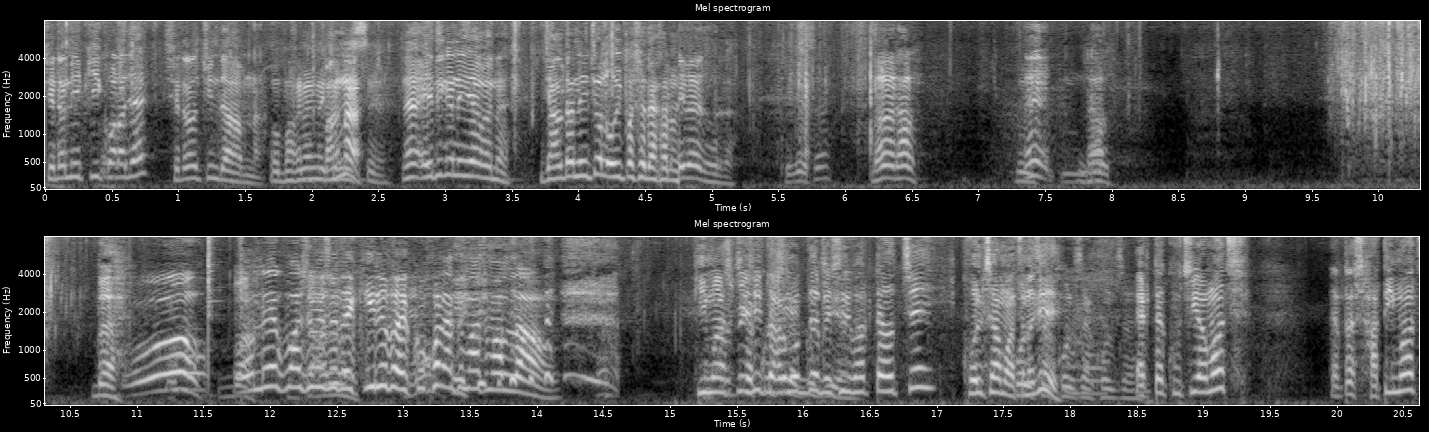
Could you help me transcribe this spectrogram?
সেটা নিয়ে কি করা যায় সেটাও চিন্তা ভাবনা নিয়ে। না এদিকে যাবে না। জালটা নিয়ে চল ওই পাশে দেখানো। ঠিক আছে ঢাল। ঢাল। অনেক মাছ হয়েছে রে কি রে ভাই কখন এত মাছ মারলাম? কি মাছ পেয়েছি তার মধ্যে বেশিরভাগটা হচ্ছে খোলসা মাছ নাকি? একটা কুচিয়া মাছ একটা ষাটি মাছ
